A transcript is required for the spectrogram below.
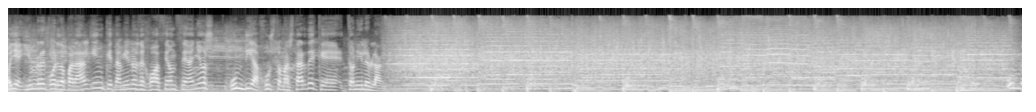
Oye, y un recuerdo para alguien que también nos dejó hace 11 años, un día justo más tarde que Tony LeBlanc. Un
